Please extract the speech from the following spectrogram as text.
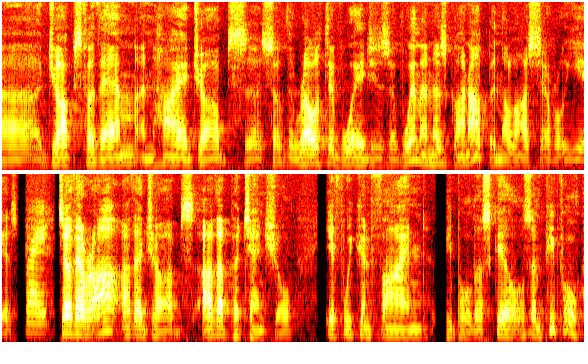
uh, jobs for them and higher jobs. Uh, so the relative wages of women has gone up in the last several years. Right. So there are other jobs, other potential if we can find people the skills. And people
